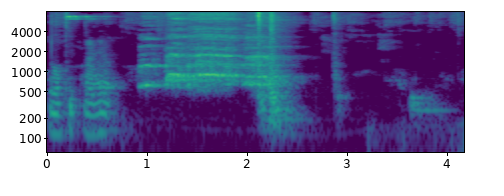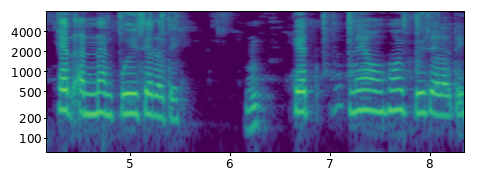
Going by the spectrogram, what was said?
เอาสิบหายแล้วเฮ็ดอันนั้นปุ๋ยเสร็จแล้วติหืมเฮ็ดแนวห้อยปุ๋ยเสร็จแล้วติ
